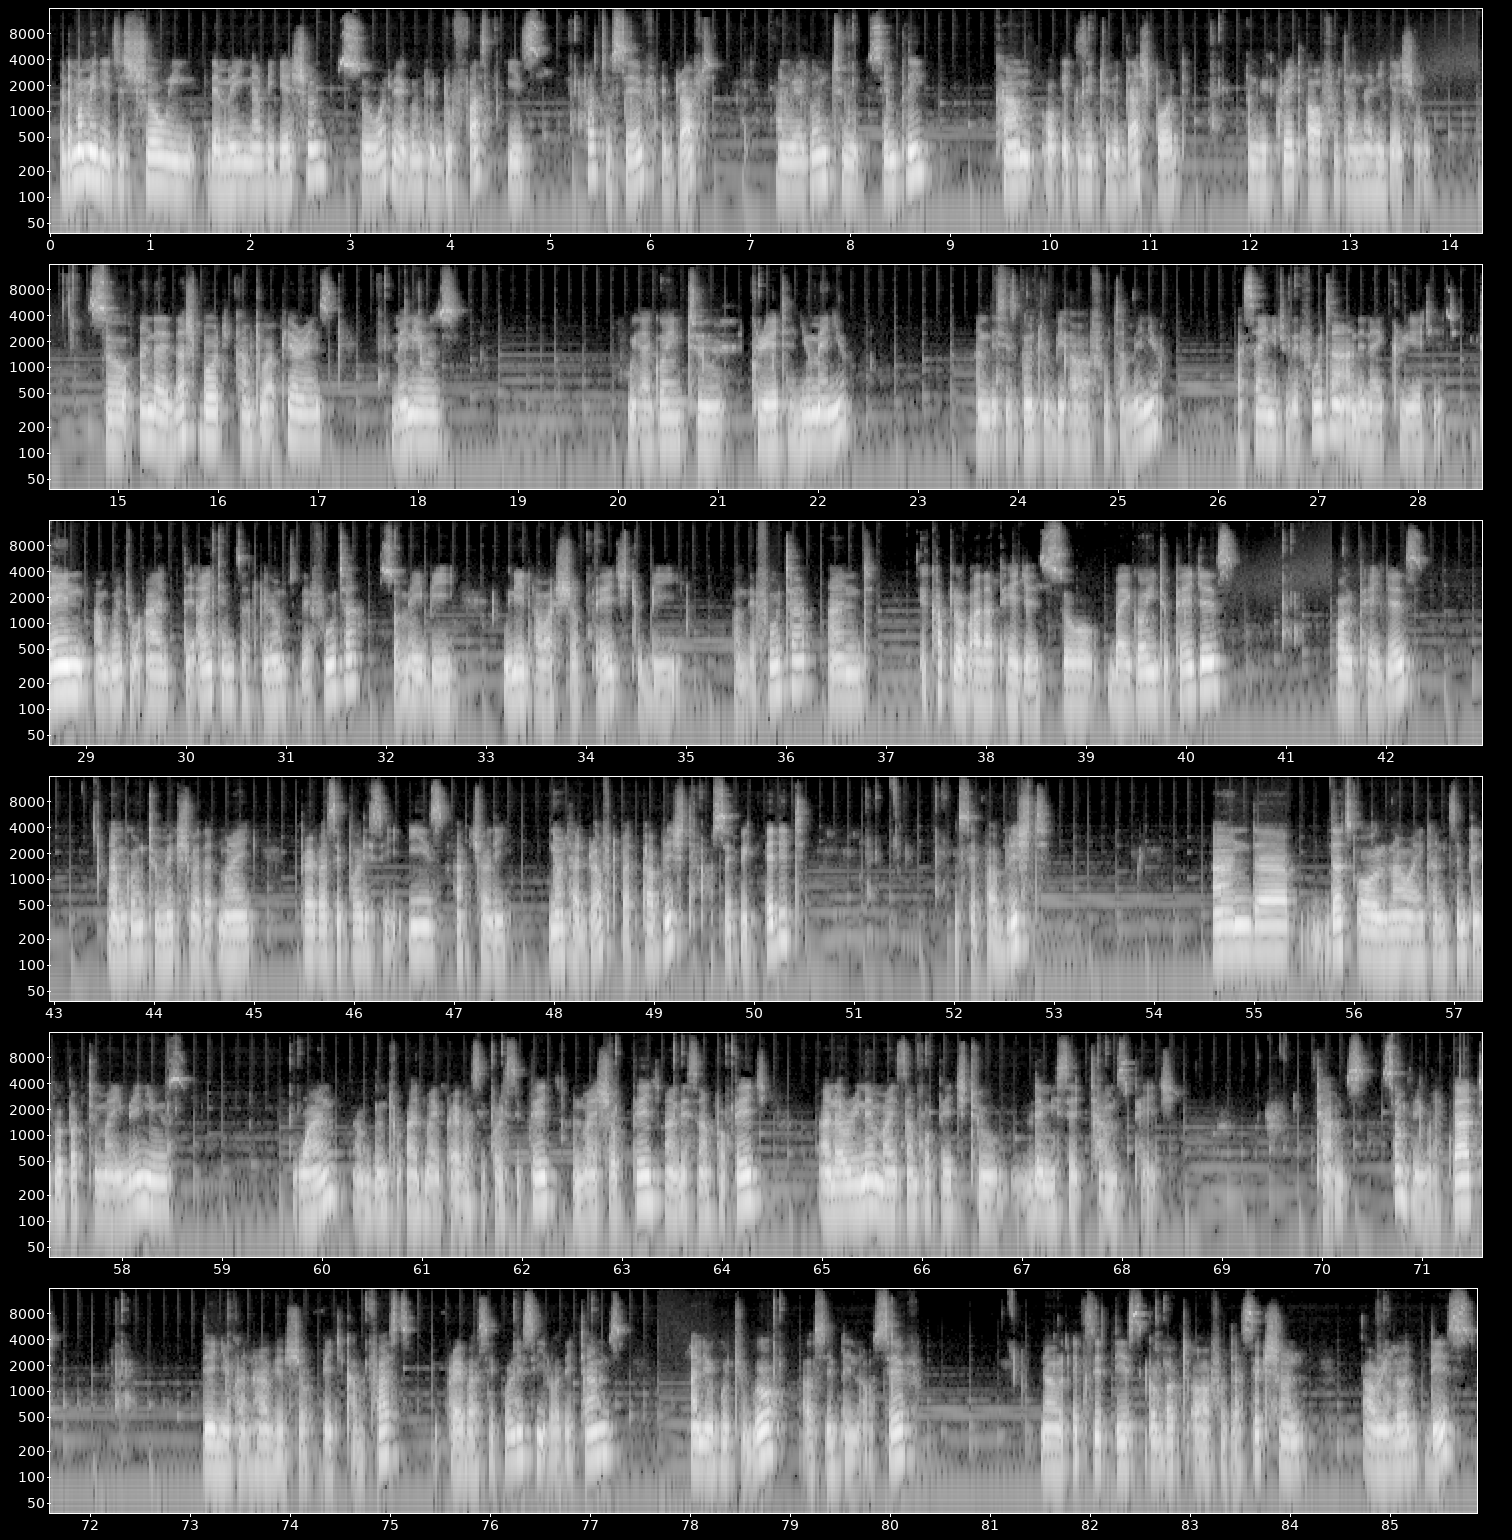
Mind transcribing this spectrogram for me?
At the moment it is showing the main navigation. So what we are going to do first is first to save a draft and we are going to simply come or exit to the dashboard and we create our footer navigation. So under the dashboard come to appearance menus. We are going to create a new menu and this is going to be our footer menu. Assign it to the footer and then I create it. Then I'm going to add the items that belong to the footer. So maybe we need our shop page to be on the footer and a couple of other pages. So by going to pages all pages I'm going to make sure that my privacy policy is actually not a draft but published. I'll say quick edit. I'll say published and uh, that's all. Now I can simply go back to my menus. One I'm going to add my privacy policy page and my shop page and the sample page. And I'll rename my sample page to let me say terms page. Terms. Something like that. Then you can have your shop page come first privacy policy or the terms. And you're good to go. I'll simply now save. Now I'll exit this go back to our footer section I'll reload this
